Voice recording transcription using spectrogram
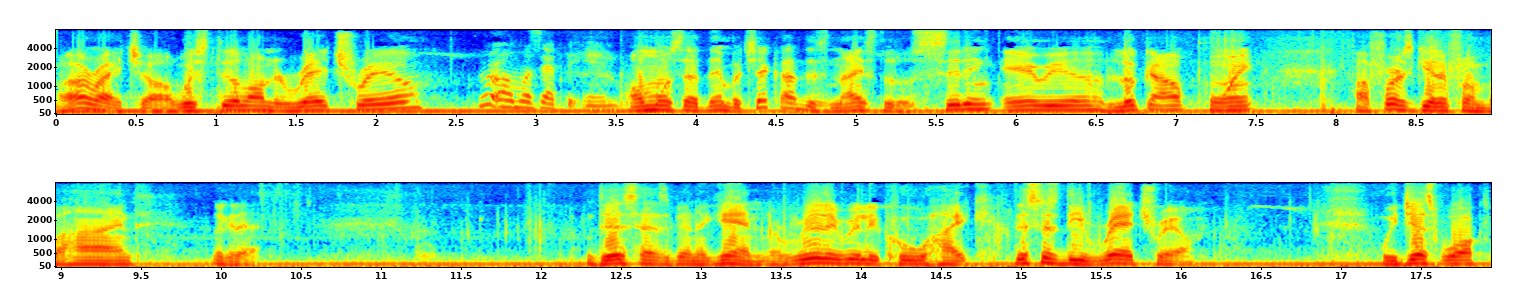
All right, y'all. We're still on the red trail We're almost at the end. almost at the end but check out this nice little sitting area lookout point. I'll first get it from behind. Look at that. This has been again a really really cool hike. This is the red trail. We just walked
